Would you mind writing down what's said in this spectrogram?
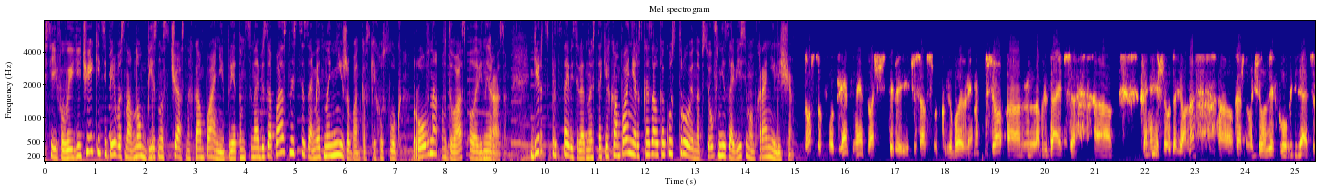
Сейфовые ячейки теперь в основном бизнес частных компаний. При этом цена безопасности заметно ниже банковских услуг, ровно в два с половиной раза. Герц, представитель одной из таких компаний, рассказал, как устроено все в независимом хранилище. Доступ клиент имеет 24 часа в сутки, в любое время. Все наблюдается э, хранилище удаленно. Э, каждому человеку выделяется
